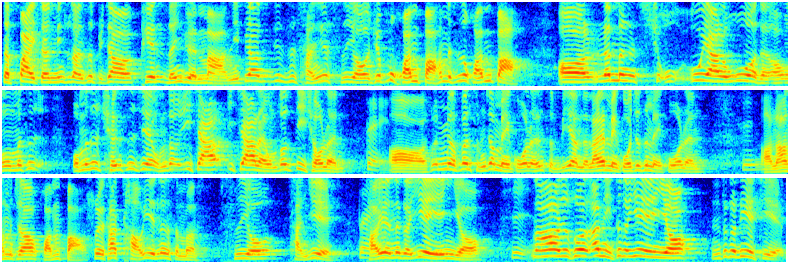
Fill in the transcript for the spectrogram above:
的拜登，民主党是比较偏能源嘛，你不要一直产业石油就不环保，他们是环保哦，人们乌鸦的沃的哦，我们是，我们是全世界，我们都一家一家人，我们都是地球人对，哦，所以没有分什么叫美国人怎么样的，来美国就是美国人是啊，然后他们就要环保，所以他讨厌那个什么石油产业，讨厌那个页岩油，是，那他就说啊，你这个页岩油，你这个裂解，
